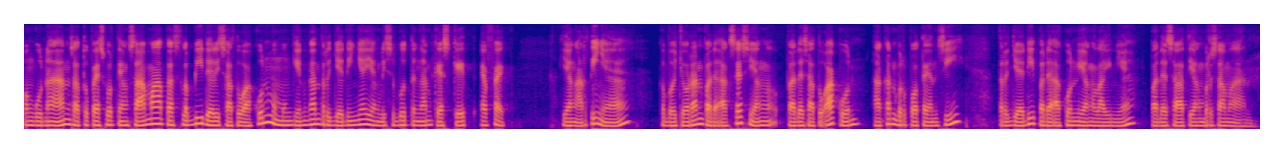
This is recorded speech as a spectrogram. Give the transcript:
Penggunaan satu password yang sama atas lebih dari satu akun memungkinkan terjadinya yang disebut dengan cascade effect, yang artinya kebocoran pada akses yang pada satu akun akan berpotensi terjadi pada akun yang lainnya pada saat yang bersamaan.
